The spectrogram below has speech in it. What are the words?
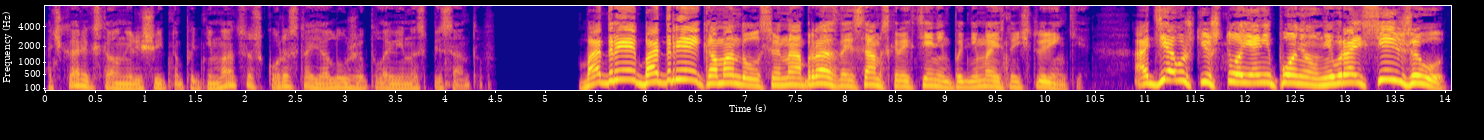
Очкарик стал нерешительно подниматься, скоро стояла уже половина списантов. «Бодрей, бодрей!» — командовал свинообразный, сам с кряхтением поднимаясь на четвереньки. А девушки что, я не понял, не в России живут?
